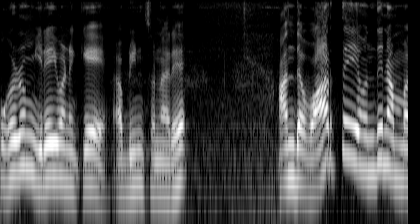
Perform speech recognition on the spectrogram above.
புகழும் இறைவனுக்கே அப்படின்னு சொன்னார். அந்த வார்த்தையை வந்து நம்ம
